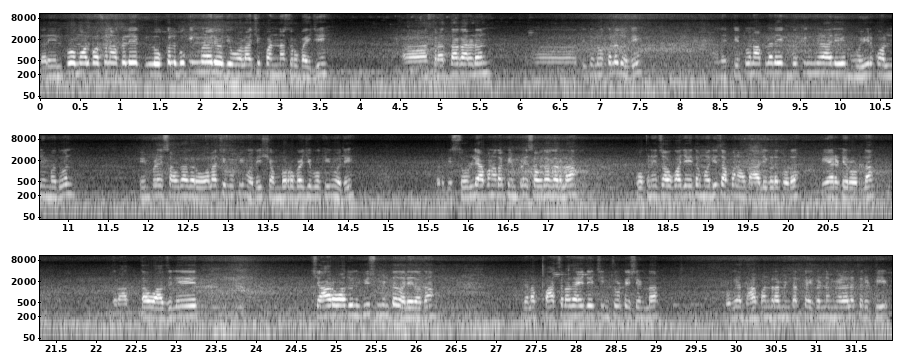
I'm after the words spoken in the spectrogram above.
तर एल्प्रो मॉलपासून आपल्याला एक लोकल बुकिंग मिळाली होती ओलाची पन्नास रुपयाची. श्रद्धा गार्डन तिथे लोकलच होती. आणि तिथून आपल्याला एक बुकिंग मिळाली भोईर कॉलनीमधून पिंपळे सौदागर ओलाची बुकिंग होती शंभर रुपयाची बुकिंग होती. तर ती सोडली आपण आता पिंपळे सौदागरला. कोकणी चौकाच्या इथं मध्येच आपण आहोत अलीकडे थोडं बी आर टी रोडला तर आत्ता वाजले चार वाजून वीस मिनटं झालेत आता. त्याला पाचला जायचं आहे चिंचो स्टेशनला बघूया दहा पंधरा मिनटात काही इकडनं मिळालं तर ठीक.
